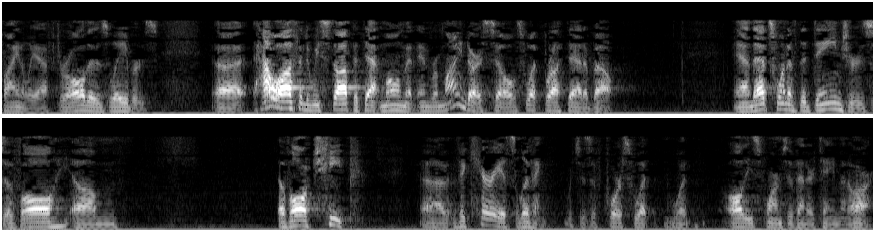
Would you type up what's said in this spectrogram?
finally after all those labors. Uh, how often do we stop at that moment and remind ourselves what brought that about? And that's one of the dangers of all um, of all cheap uh, vicarious living which is, of course, what, what all these forms of entertainment are,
